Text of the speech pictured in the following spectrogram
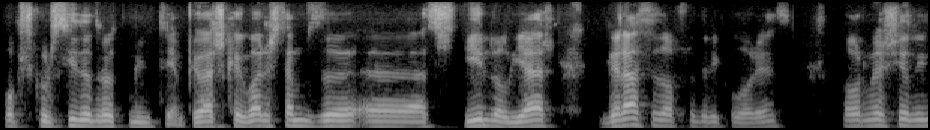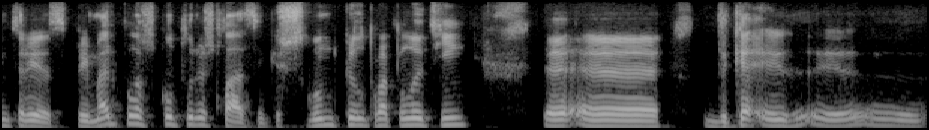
obscurecida durante muito tempo. Eu acho que agora estamos a, a assistir, aliás, graças ao Frederico Lourenço, ao renascer do interesse, primeiro pelas culturas clássicas, segundo pelo próprio latim, uh, uh, de, uh,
